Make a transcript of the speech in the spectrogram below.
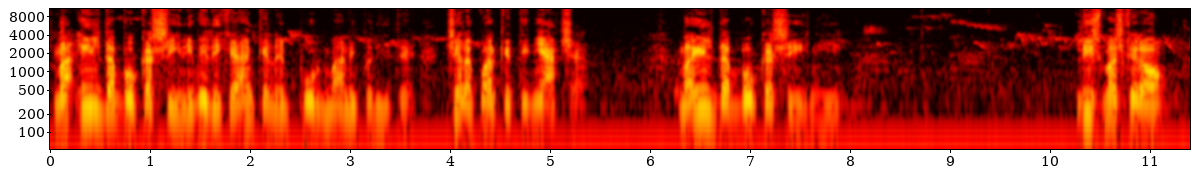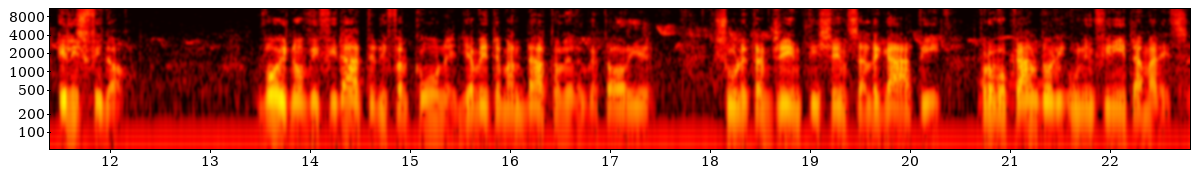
Ma Ilda Boccassini, vedi che anche nel pool Mani Pulite c'era qualche tignaccia ma Ilda Boccassini li smascherò e li sfidò. Voi non vi fidate di Falcone, gli avete mandato le rogatorie sulle tangenti senza legati, provocandogli un'infinita amarezza.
